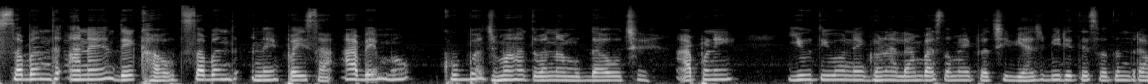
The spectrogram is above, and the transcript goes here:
સંબંધ અને દેખાવ, સંબંધ અને પૈસા, આ બે ખૂબ જ મહત્વના મુદ્દાઓ છે. આપણી યુવતીઓને ઘણા લાંબા સમય પછી વ્યાજબી રીતે સ્વતંત્ર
